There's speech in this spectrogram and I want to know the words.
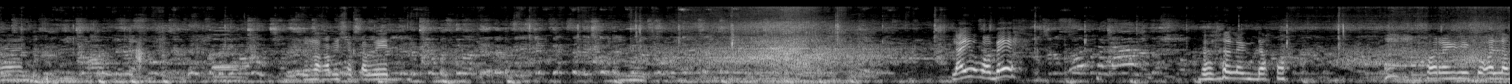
Yan. Ayan. Dito na kami sa tawid. Hmm. Layo pa, be. Dala lang daw. Parang hindi ko alam.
